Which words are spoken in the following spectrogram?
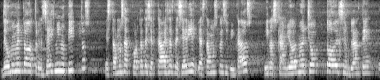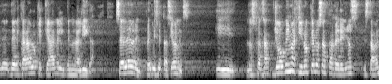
De un momento a otro, en seis minutitos, estamos a puertas de ser cabezas de serie, ya estamos clasificados y nos cambió, hemos hecho todo el semblante de, cara a lo que queda en, la liga. Celebren, felicitaciones. Y los, yo me imagino que los santafereños estaban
